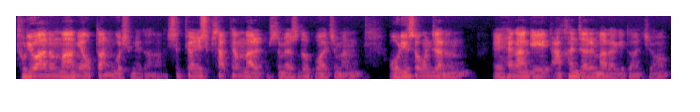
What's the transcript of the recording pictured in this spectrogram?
두려워하는 마음이 없다는 것입니다. 10편 14편 말씀에서도 보았지만 어리석은 자는 행하기 악한 자를 말하기도 하죠.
